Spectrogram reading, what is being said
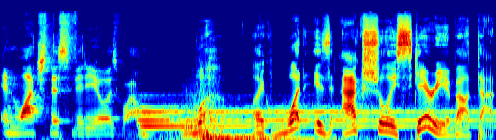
and watch this video as well. What, like, what is actually scary about that?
